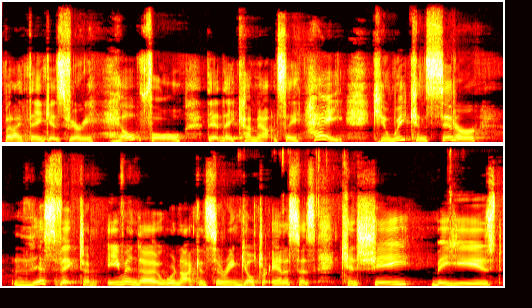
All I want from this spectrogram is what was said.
But I think it's very helpful that they come out and say, hey, can we consider this victim, even though we're not considering guilt or innocence, can she be used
